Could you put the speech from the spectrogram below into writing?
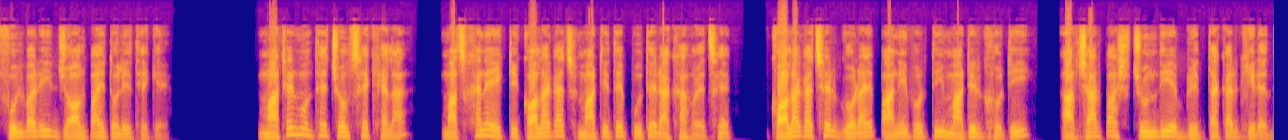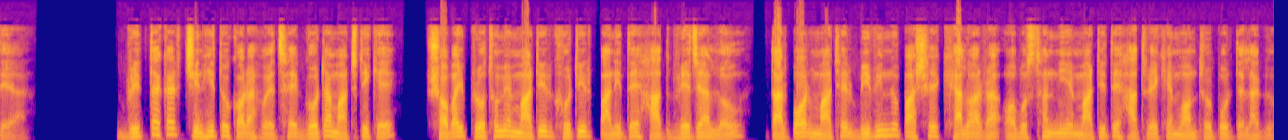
ফুলবাড়ি জলপাইতলি থেকে। মাঠের মধ্যে চলছে খেলা, মাঝখানে একটি কলাগাছ মাটিতে পুঁতে রাখা হয়েছে, কলাগাছের গোড়ায় পানি ভর্তি মাটির ঘটি আর চারপাশ চুন দিয়ে বৃত্তাকার ঘিরে দেয়া। বৃত্তাকার চিহ্নিত করা হয়েছে গোটা মাঠটিকে, সবাই প্রথমে মাটির ঘটির পানিতে হাত ভেজা লো তারপর মাঠের বিভিন্ন পাশে খেলোয়াড়রা অবস্থান নিয়ে মাটিতে হাত রেখে মন্ত্র পড়তে লাগল।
